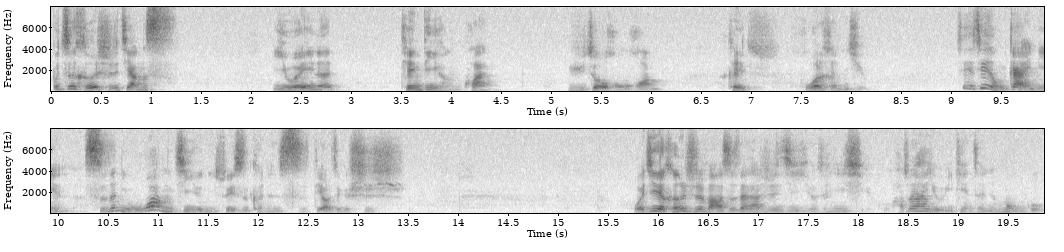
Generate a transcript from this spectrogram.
不知何时将死，以为呢天地很宽，宇宙洪荒，可以活了很久。这这种概念呢，使得你忘记了你随时可能死掉这个事实。我记得恒石法师在他日记有曾经写过，他说他有一天曾经梦过，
